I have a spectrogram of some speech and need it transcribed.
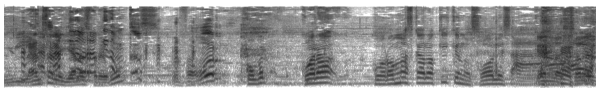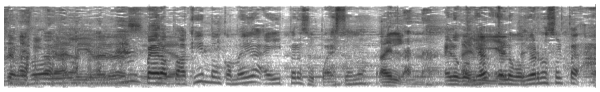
Lánzale ya Rápido, las rápido. preguntas, por favor. Cobra- cobra- cobró más caro aquí que en los soles. Ah, Que en los soles Pero para aquí en Comedia hay presupuesto, ¿no? Hay lana. El, hay gobierno billete. el gobierno suelta. ah,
